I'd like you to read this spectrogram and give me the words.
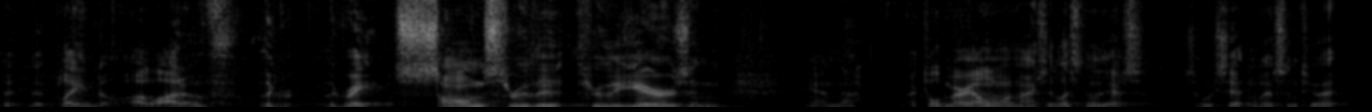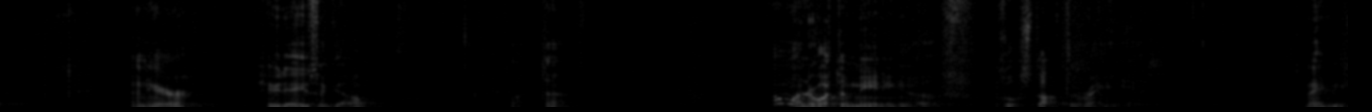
that, that played a lot of the, the great songs through the, through the years. And, and uh, I told Mary Ellen one night, I said, listen to this. So we sit and listen to it. And here, a few days ago, I thought, uh, I wonder what the meaning of who'll stop the rain is. Maybe,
